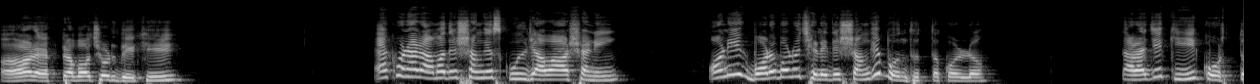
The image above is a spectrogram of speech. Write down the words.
আর একটা বছর দেখি। এখন আর আমাদের সঙ্গে স্কুল যাওয়া আসা নেই। অনেক বড় বড় ছেলেদের সঙ্গে বন্ধুত্ব করল। তারা যে কী করত,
